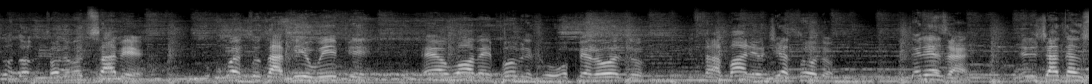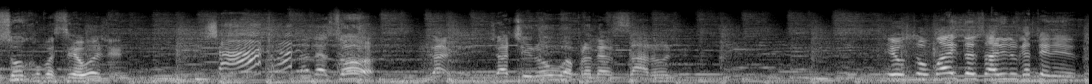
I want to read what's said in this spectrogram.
Todo, todo mundo sabe o quanto o Davi Wipe é um homem público, operoso, trabalha o dia todo. Beleza? Ele já dançou com você hoje? Já, claro. Já dançou? Já, já tirou uma para dançar hoje? Eu sou mais dançarino que a Tereza.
